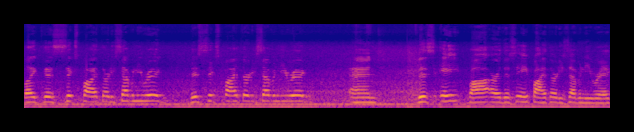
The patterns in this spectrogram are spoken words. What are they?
like this 6 by 3070 rig, this 6 by 3070 rig, and this 8 by or this 8 by 3070 rig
